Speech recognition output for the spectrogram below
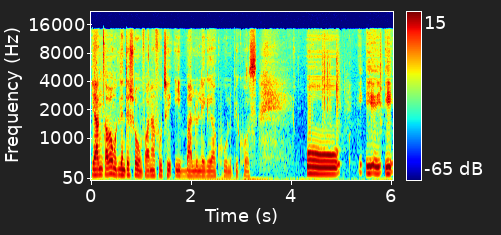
ya ngicabanga ukuthi lento esho umfana futhi ibaluleke kakhulu because u i- i-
